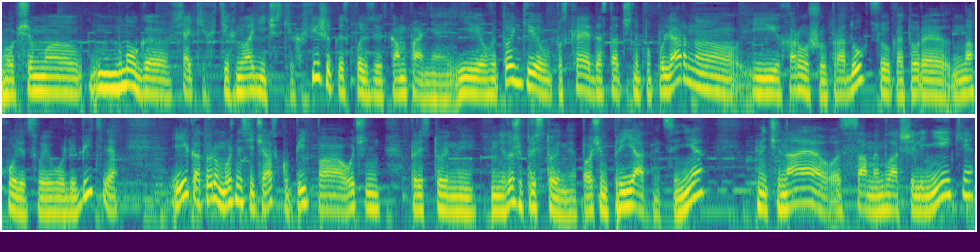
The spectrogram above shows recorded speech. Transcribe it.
В общем, э, много всяких технологических фишек использует компания, и в итоге выпускает достаточно популярную и хорошую продукцию, которая находит своего любителя, и которую можно сейчас купить по очень пристойной, не то что пристойной, а по очень приятной цене начиная с самой младшей линейки,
